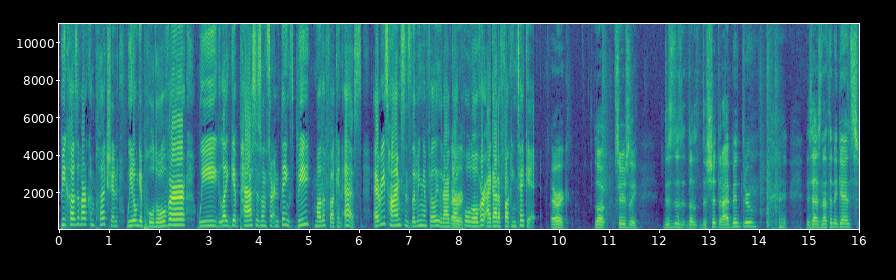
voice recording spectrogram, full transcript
because of our complexion, we don't get pulled over. We like get passes on certain things. B motherfucking S. Every time since living in Philly that I've gotten Eric. pulled over, I got a fucking ticket. Eric, look, seriously. This is the, the, the shit that I've been through. this has nothing against.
